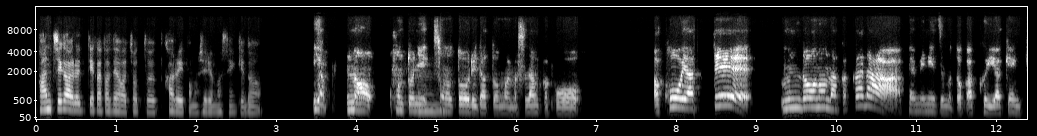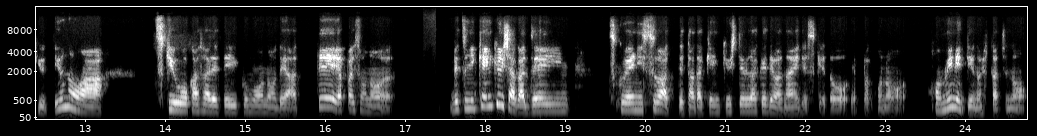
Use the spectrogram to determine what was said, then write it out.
パンチがあるっていう方ではちょっと軽いかもしれませんけど。いや、まあ、本当うんにその通りだと思います。なんかこう、あ、こうやって運動の中からフェミニズムとかクイア研究っていうのは突き動かされていくものであって、やっぱりその別に研究者が全員机に座ってただ研究してるだけではないですけど、やっぱこのコミュニティの人たちの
